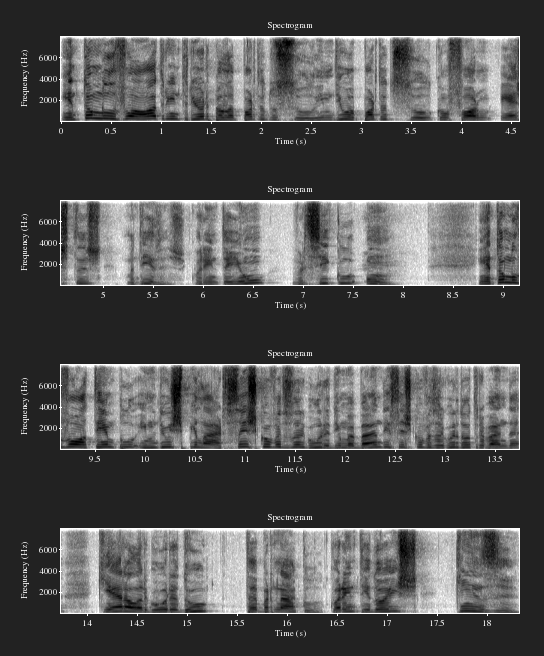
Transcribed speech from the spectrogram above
Então me levou ao outro interior pela porta do sul e mediu a porta do sul conforme estas medidas. 41, versículo 1. Então me levou ao templo e mediu os pilares, seis curvas de largura de uma banda e seis curvas de largura da outra banda, que era a largura do tabernáculo. 42, 15.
